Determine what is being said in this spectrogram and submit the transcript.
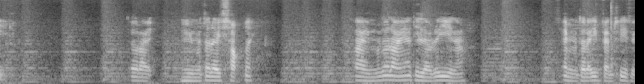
motorized มี motorized shock ด้วยใส่ motorized artillery นะ ใช่ motorized infantry สิ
